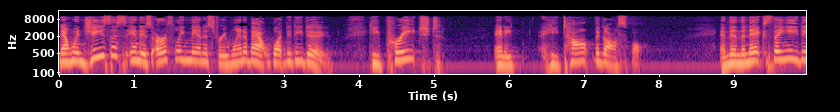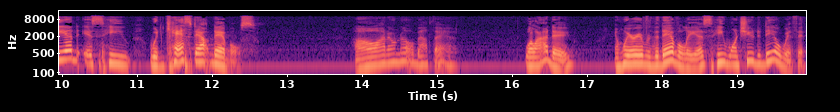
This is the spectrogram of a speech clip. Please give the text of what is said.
Now, when Jesus in his earthly ministry went about, what did he do? He preached and he, he taught the gospel. And then the next thing he did is he would cast out devils. Oh, I don't know about that. Well, I do. And wherever the devil is, he wants you to deal with it.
